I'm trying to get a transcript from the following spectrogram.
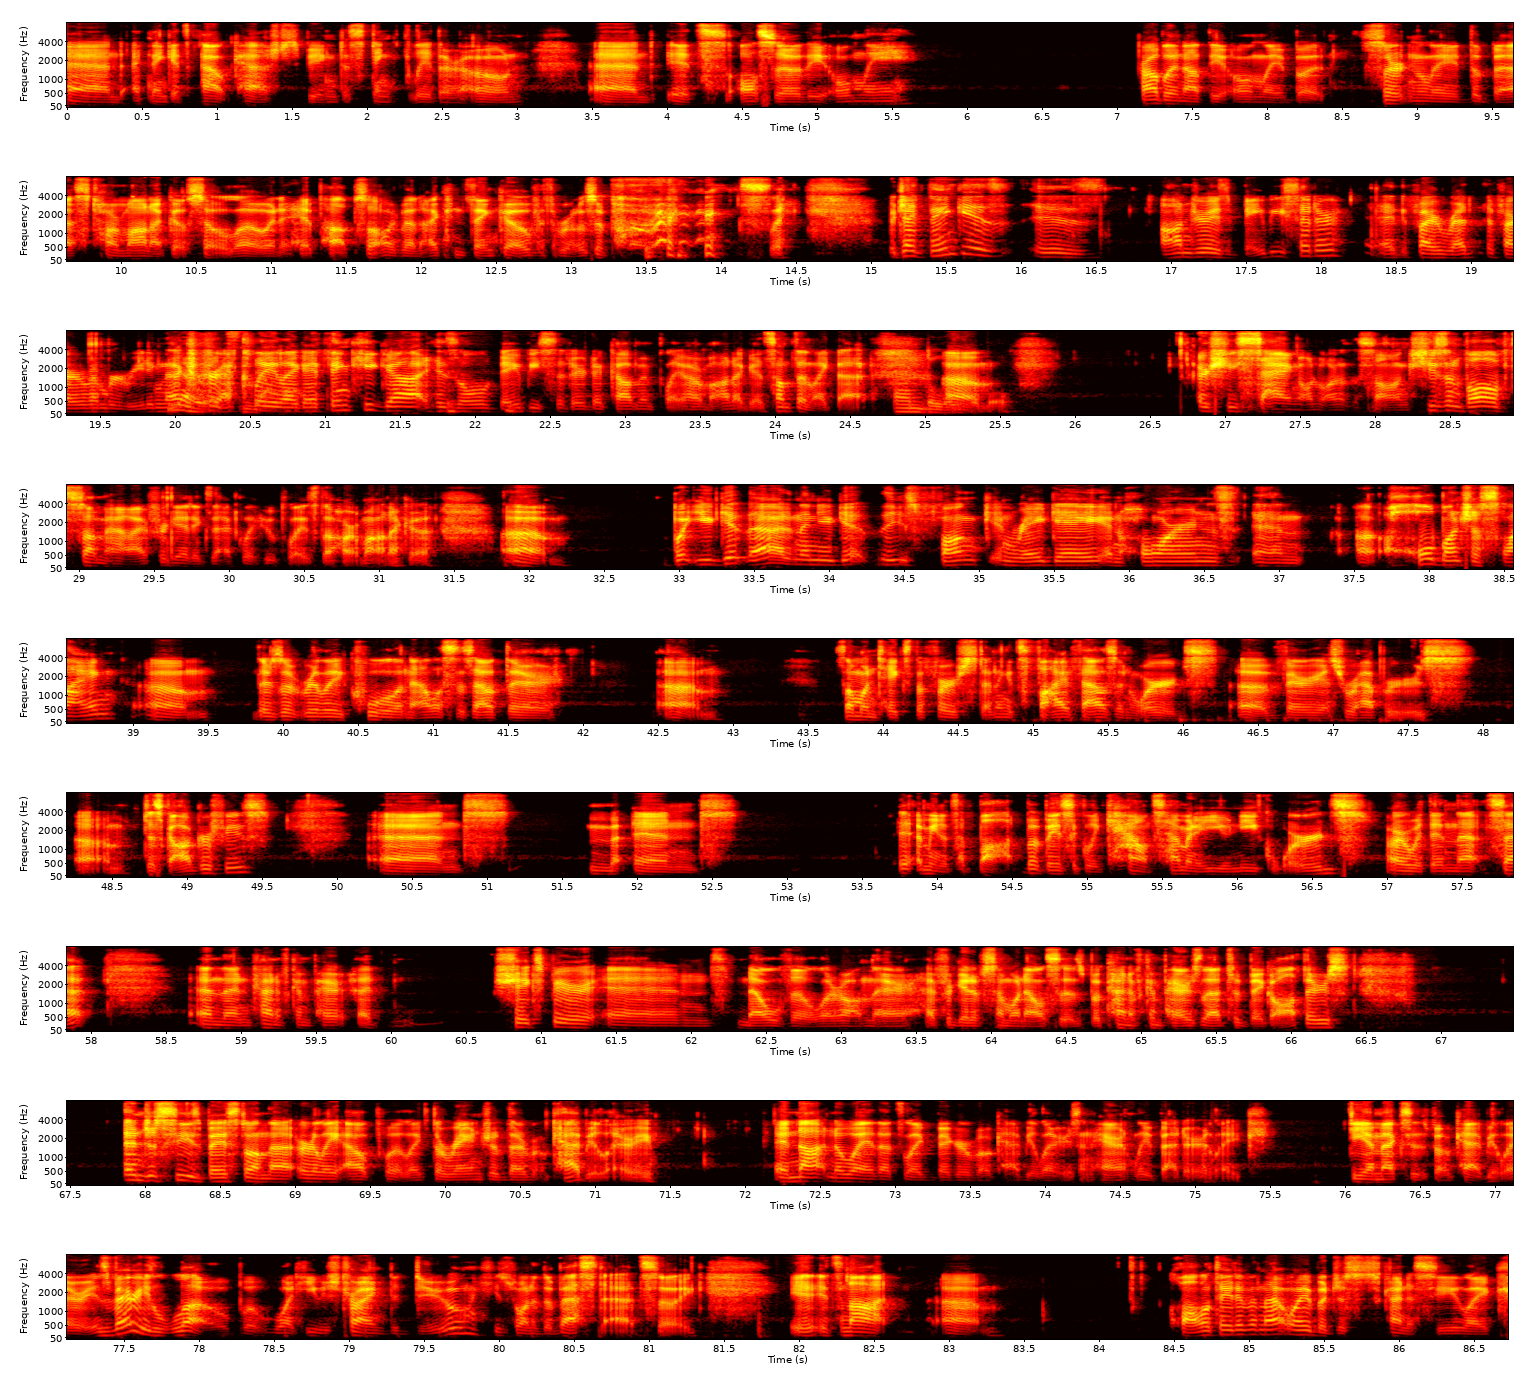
and I think it's OutKast as being distinctly their own, and it's also the only, probably not the only, but certainly the best harmonica solo in a hip hop song that I can think of with Rosa Parks, like, which I think is is Andre's babysitter. If I read, if I remember reading that no, correctly, like I think he got his old babysitter to come and play harmonica, something like that. Unbelievable. Um, or she sang on one of the songs. She's involved somehow. I forget exactly who plays the harmonica. Um, but you get that, and then you get these funk and reggae and horns and a whole bunch of slang. Um, there's a really cool analysis out there um, someone takes the first, I think it's 5,000 words of various rappers' um, discographies, and and I mean it's a bot, but basically counts how many unique words are within that set, and then kind of compare. Shakespeare and Melville are on there. I forget if someone else is, but kind of compares that to big authors. and just sees based on that early output like the range of their vocabulary and not in a way that's like bigger vocabulary is inherently better like DMX's vocabulary is very low, but what he was trying to do, he's one of the best at. So like, it, it's not um, qualitative in that way, but just kind of see like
